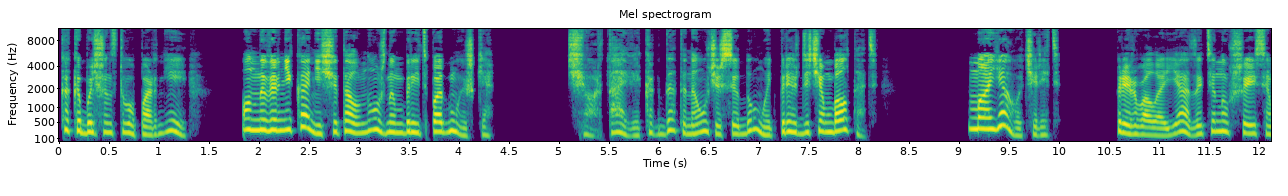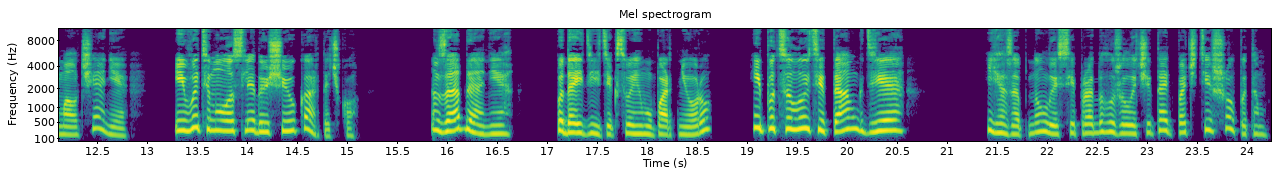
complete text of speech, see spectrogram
Как и большинство парней, он наверняка не считал нужным брить подмышки. Чёрт, Ави, когда ты научишься думать, прежде чем болтать? Моя очередь. Прервала я затянувшееся молчание и вытянула следующую карточку. Задание. Подойдите к своему партнеру и поцелуйте там, где... Я запнулась и продолжила читать почти шепотом,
